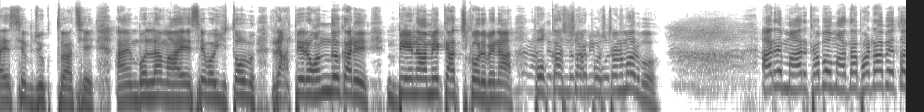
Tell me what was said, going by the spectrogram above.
আইএসএফ যুক্ত আছে? আমি বললাম আইএসএফ ওই তো রাতের অন্ধকারে বেনামে কাজ করবে না। প্রকাশ্য আমি পোস্টার মারবো? আরে মার খাব মাথা ফাটাবে তো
